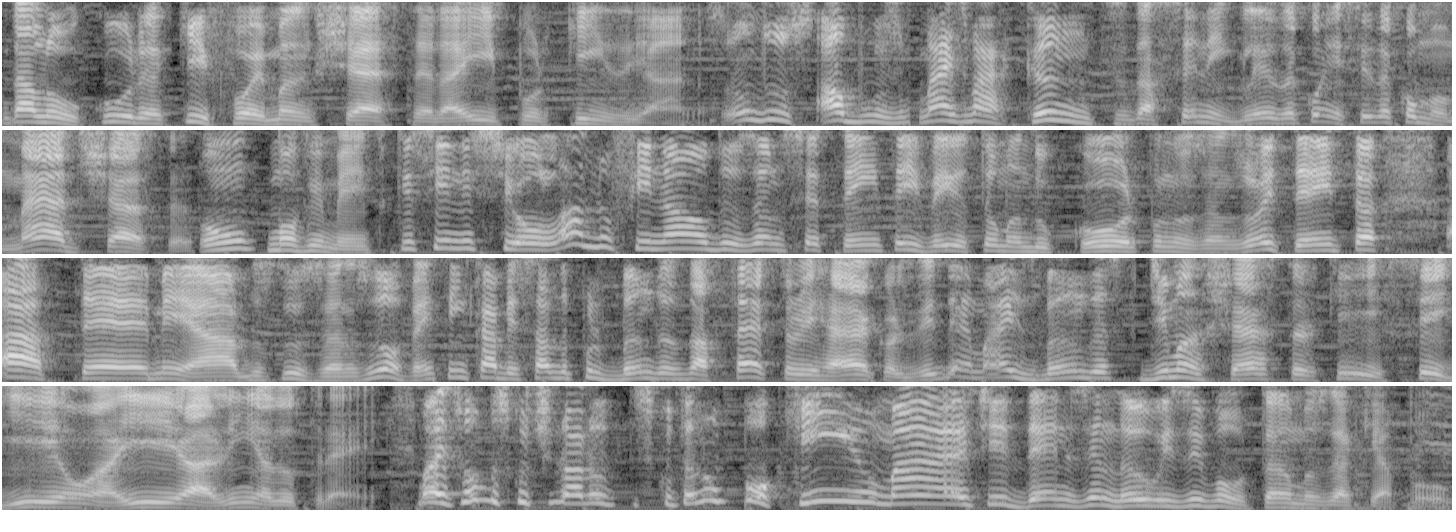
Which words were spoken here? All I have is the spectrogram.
da loucura que foi Manchester aí por 15 anos. Um dos álbuns mais marcantes da cena inglesa, conhecida como Manchester, um um movimento que se iniciou lá no final dos anos 70 e veio tomando corpo nos anos 80 até meados dos anos 90, encabeçado por bandas da Factory Records e demais bandas de Manchester que seguiam aí a linha do trem. Mas vamos continuar escutando um pouquinho mais de Dennis and Lewis e voltamos daqui a pouco.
